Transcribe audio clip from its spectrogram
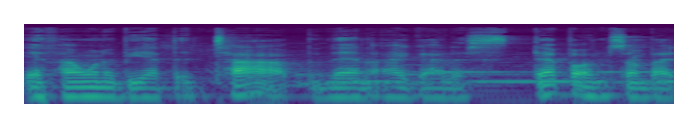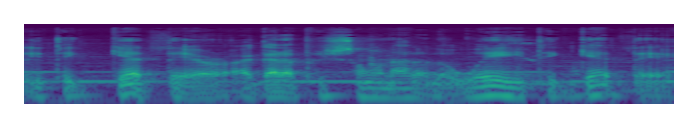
if I want to be at the top, then I got to step on somebody to get there, or I got to push someone out of the way to get there.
